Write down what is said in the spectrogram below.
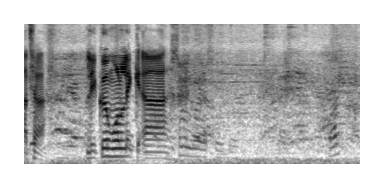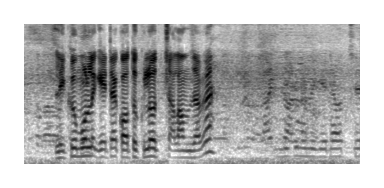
আচ্ছা লিকু মল্লিক লিকু মল্লিক এটা কত কিলো চালানো যাবে? লিকুমিনিক এটা হচ্ছে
